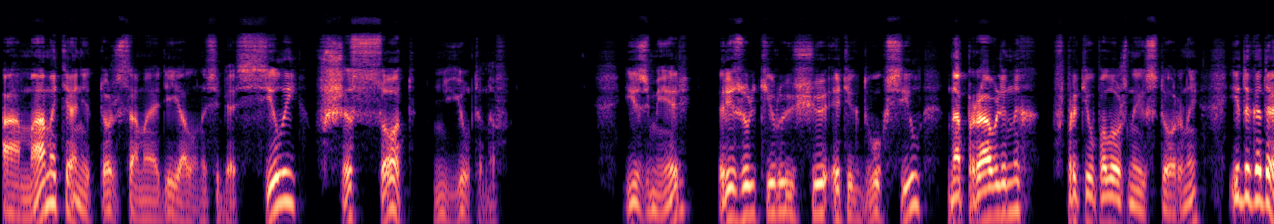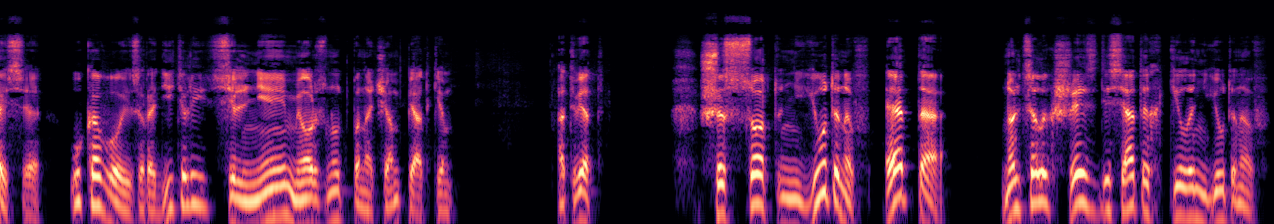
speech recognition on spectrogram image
а мама тянет то же самое одеяло на себя с силой в 600 ньютонов. Измерь результирующую этих двух сил, направленных в противоположные стороны, и догадайся, у кого из родителей сильнее мерзнут по ночам пятки. Ответ. 600 ньютонов — это 0,6 килоньютонов.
